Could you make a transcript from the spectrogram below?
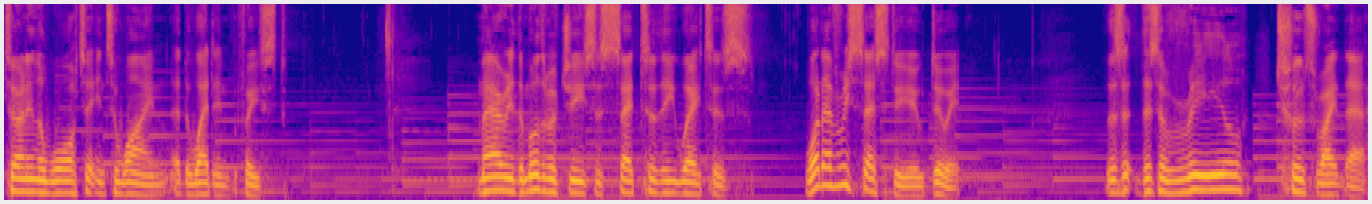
turning the water into wine at the wedding feast. Mary, the mother of Jesus, said to the waiters, Whatever he says to you, do it. There's a, there's a real truth right there.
